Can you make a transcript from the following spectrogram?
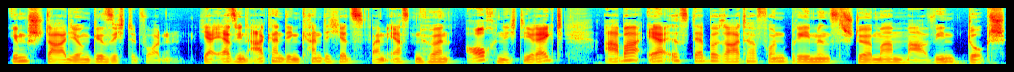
im Stadion gesichtet worden. Ja, Ersin Akan, den kannte ich jetzt beim ersten Hören auch nicht direkt, aber er ist der Berater von Bremens Stürmer Marvin Duksch.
